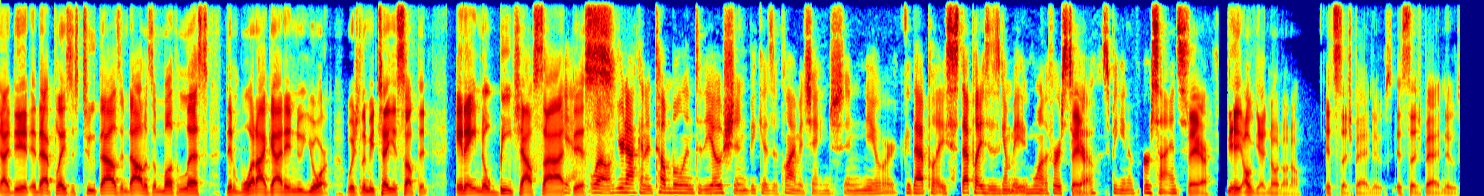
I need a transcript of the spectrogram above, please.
I did. And that place is $2,000 a month less than what I got in New York, which let me tell you something. It ain't no beach outside Yeah, this. Well, you're not going to tumble into the ocean because of climate change in New York. That place, that place is going to be one of the first to go. Speaking of earth science, fair. Yeah, oh, yeah. No, no, no. It's such bad news. It's such bad news.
